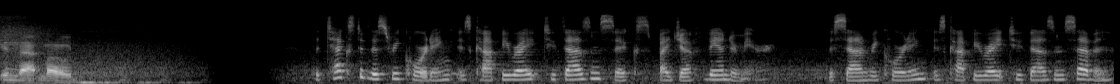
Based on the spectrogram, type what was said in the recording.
in that mode. The text of this recording is copyright 2006 by Jeff VanderMeer. The sound recording is copyright 2007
